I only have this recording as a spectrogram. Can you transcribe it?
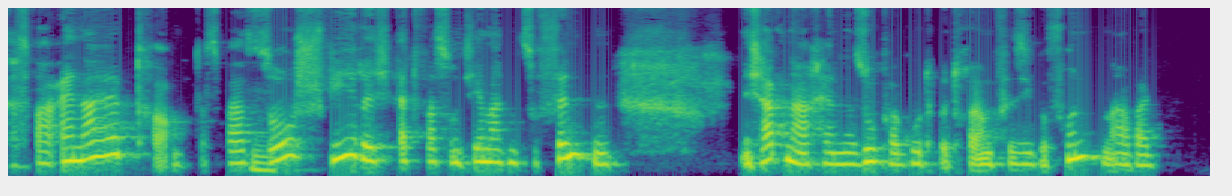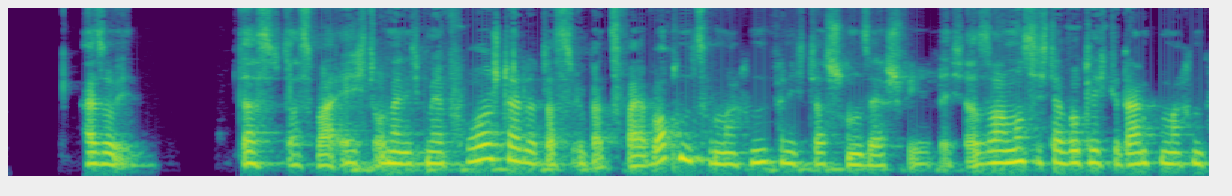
das war ein Albtraum. Das war hm. so schwierig, etwas und jemanden zu finden. Ich habe nachher eine super gute Betreuung für sie gefunden, aber also das, das war echt, und wenn ich mir vorstelle, das über zwei Wochen zu machen, finde ich das schon sehr schwierig. Also man muss sich da wirklich Gedanken machen,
